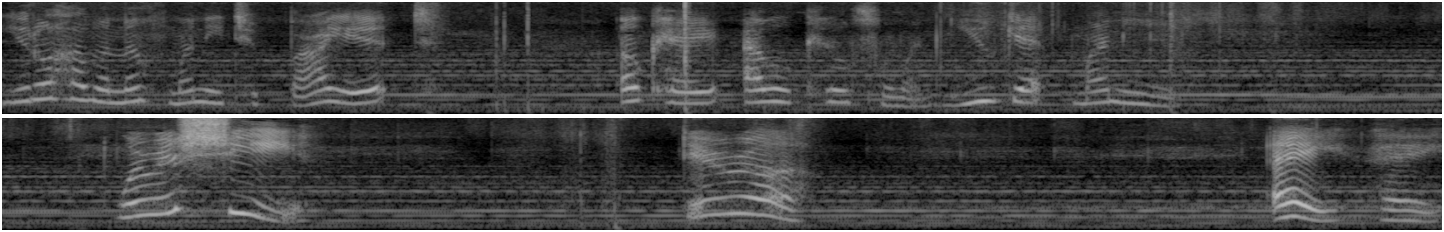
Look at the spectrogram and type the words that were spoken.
You don't have enough money to buy it. Okay, I will kill someone. You get money. Where is she? Dara. Hey, hey.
